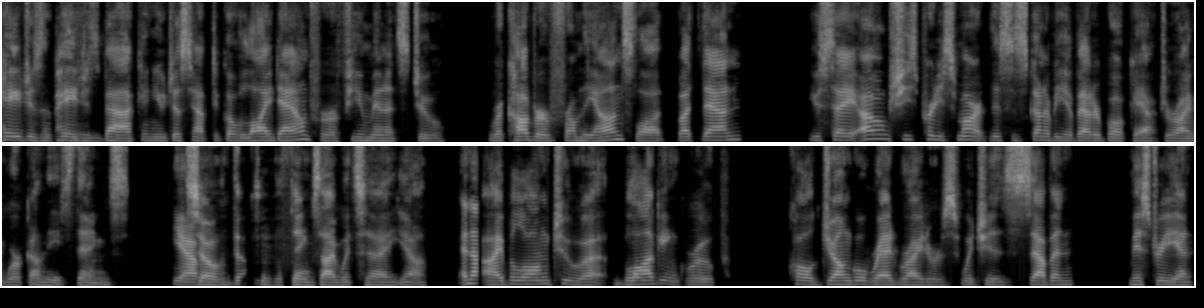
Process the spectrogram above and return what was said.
pages and pages back, and you just have to go lie down for a few minutes to recover from the onslaught. But then you say, oh, she's pretty smart. This is going to be a better book after I work on these things. Yeah. So those are the things I would say. Yeah. And I belong to a blogging group called Jungle Red Writers, which is seven mystery and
